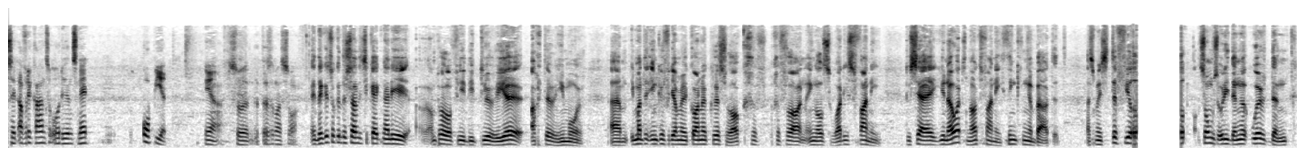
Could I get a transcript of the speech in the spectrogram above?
Suid-Afrikaanse audience net opeet. Ja, so dit is maar so. Ek dink dit is ook interessant as jy kyk na die amper of jy die teorie agter humor. Ehm um, iemand het eendag vir die Amerikaner Chris Rock ge gevra in Engels what is funny? To say you know what's not funny thinking about it. As mens te veel soms oor die dinge oordink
